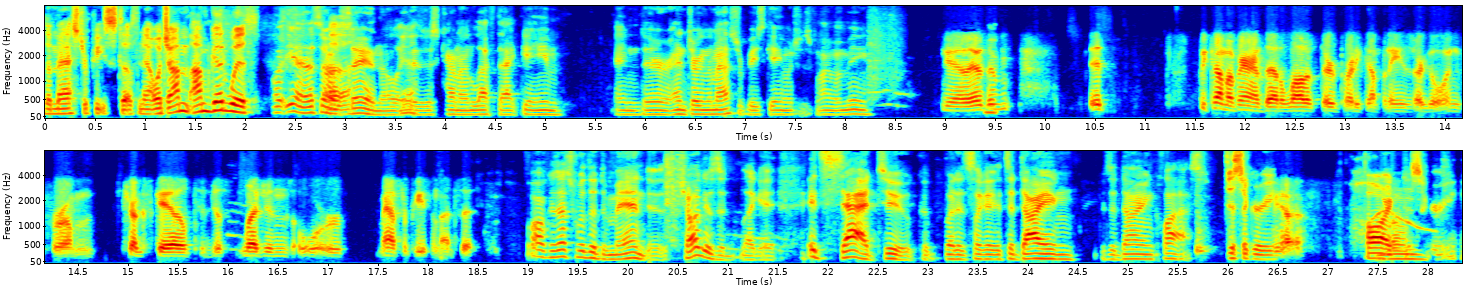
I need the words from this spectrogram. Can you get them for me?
the masterpiece stuff now, which I'm I'm good with. But yeah, that's what I Uh, was saying though. Like yeah. they just kind of left that game, and they're entering the masterpiece game, which is fine with me. Yeah, they're, they're, it's become apparent that a lot of third-party companies are going from chug scale to just legends or masterpiece, and that's it. Well, because that's where the demand is. Chug is a like a. It's sad too, but it's like a, it's a dying it's a dying class. Disagree. Yeah, Hard Um, disagree.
